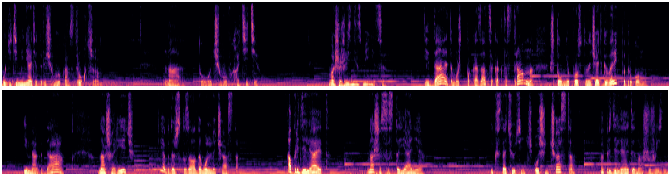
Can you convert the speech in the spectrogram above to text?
будете менять эту речевую конструкцию на то, чего вы хотите, ваша жизнь изменится. И да, это может показаться как-то странно, что мне просто начать говорить по-другому. Иногда наша речь, я бы даже сказала довольно часто, определяет наше состояние и, кстати, очень, очень часто определяет и нашу жизнь.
